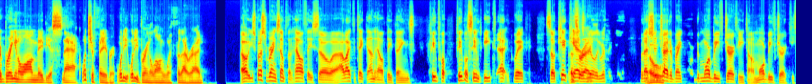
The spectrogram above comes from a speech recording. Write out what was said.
you're bringing along maybe a snack. What's your favorite? What do you what do you bring along with for that ride? Oh, you're supposed to bring something healthy, so uh, I like to take the unhealthy things. People people seem to eat that quick. So Kit Kat's right. really really Good. but I should oh. try to bring more, more, beef jerky, Tom. More beef jerky.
